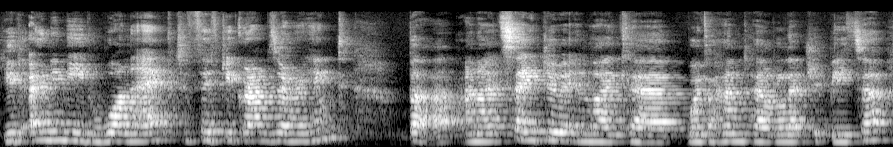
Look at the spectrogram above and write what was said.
you'd only need one egg to 50 grams of everything. But and I'd say do it in like a, with a handheld electric beater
